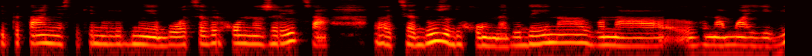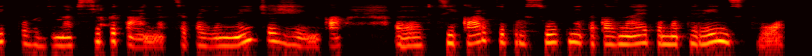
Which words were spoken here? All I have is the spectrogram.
такі питання з такими людьми, бо це верховна жриця. Е, Це дуже духовна людина, вона, вона має відповіді на всі питання. Це таємнича жінка. Е, В цій карті присутнє така, знаєте, материнство.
